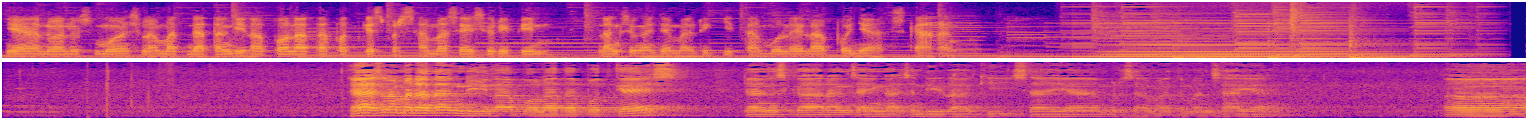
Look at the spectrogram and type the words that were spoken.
Ya, halo, halo semua. Selamat datang di Lapo Lata Podcast bersama saya Suripin. Langsung aja mari kita mulai laponya sekarang. Ya, selamat datang di Lapo Lata Podcast. Dan sekarang saya nggak sendiri lagi, saya bersama teman saya. Eh,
